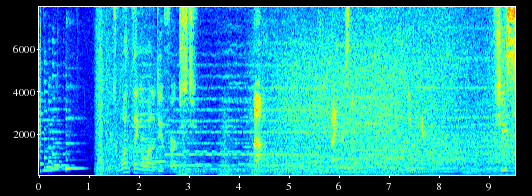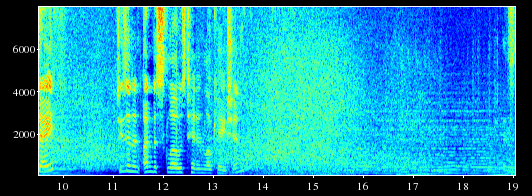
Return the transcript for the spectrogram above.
There's one thing I want to do first. Oh. By herself. In here. She's safe. She's in an undisclosed hidden location. That's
